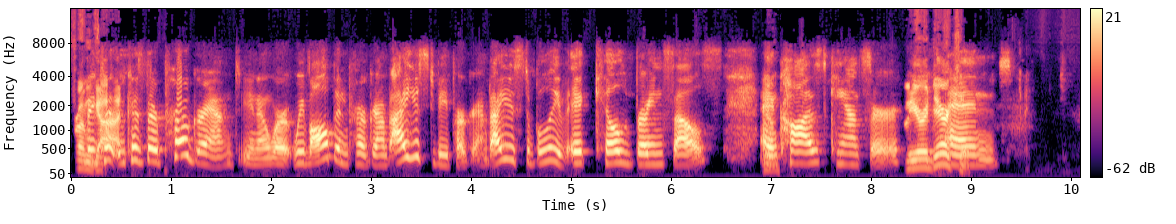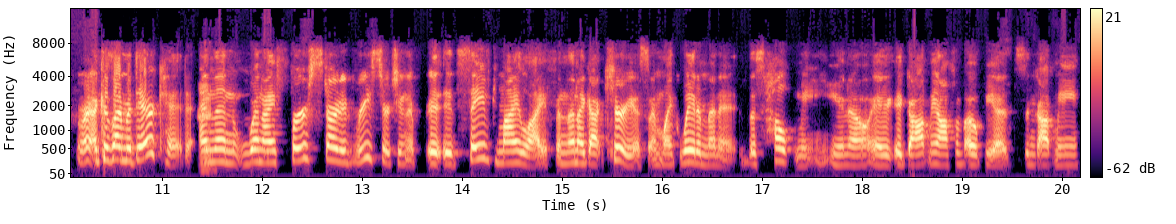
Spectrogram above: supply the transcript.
from because, God. Because they're programmed, you know, we're, we've all been programmed. I used to be programmed. I used to believe it killed brain cells and yeah. caused cancer. Well, you're a dare and, kid. Right, because I'm a dare kid. Right. And then when I first started researching it, it, it, saved my life. And then I got curious. I'm like, wait a minute, this helped me. You know, it, it got me off of opiates and got me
